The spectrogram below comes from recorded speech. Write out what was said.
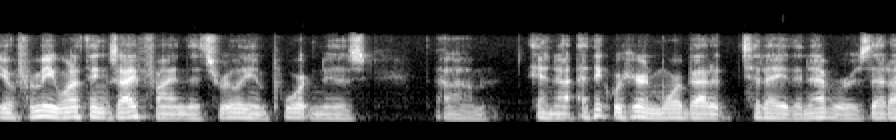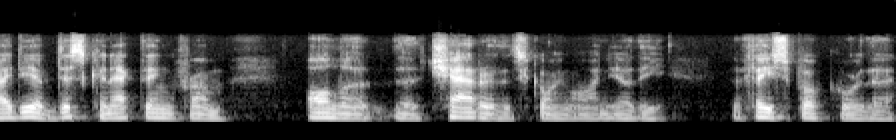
You know, for me, one of the things I find that's really important is, um, and I think we're hearing more about it today than ever, is that idea of disconnecting from all the, the chatter that's going on. You know, the the Facebook or the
